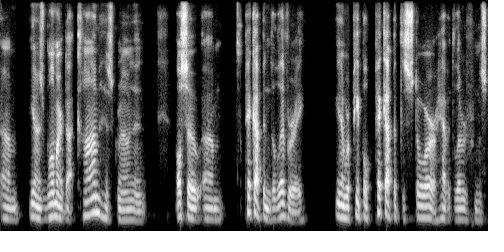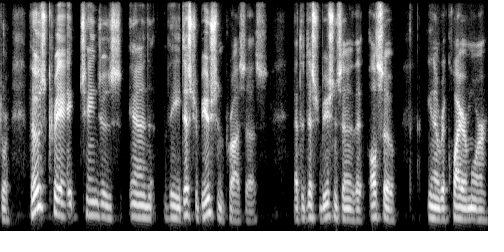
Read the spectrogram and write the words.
um, you know, as Walmart.com has grown and also um, pickup and delivery, you know, where people pick up at the store or have it delivered from the store, those create changes in the distribution process at the distribution center that also, you know, require more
